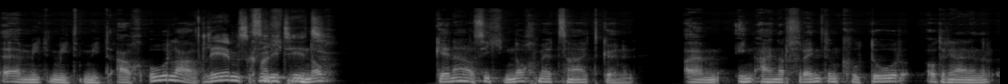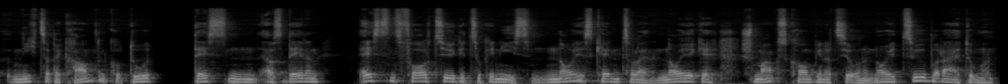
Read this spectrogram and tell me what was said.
äh, mit, mit, mit auch Urlaub. Lebensqualität. Noch, genau, sich noch mehr Zeit gönnen. Ähm, in einer fremden Kultur oder in einer nicht so bekannten Kultur dessen, also deren Essensvorzüge zu genießen, Neues kennenzulernen, neue Geschmackskombinationen, neue Zubereitungen,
